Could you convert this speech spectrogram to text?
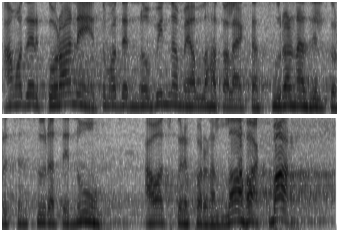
আমাদের কোরআনে তোমাদের নবীন নামে আল্লাহ তালা একটা সুরা নাজিল করেছেন, সুরাতে নূহ। আওয়াজ করে পড়েন, আল্লাহ আকবার।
